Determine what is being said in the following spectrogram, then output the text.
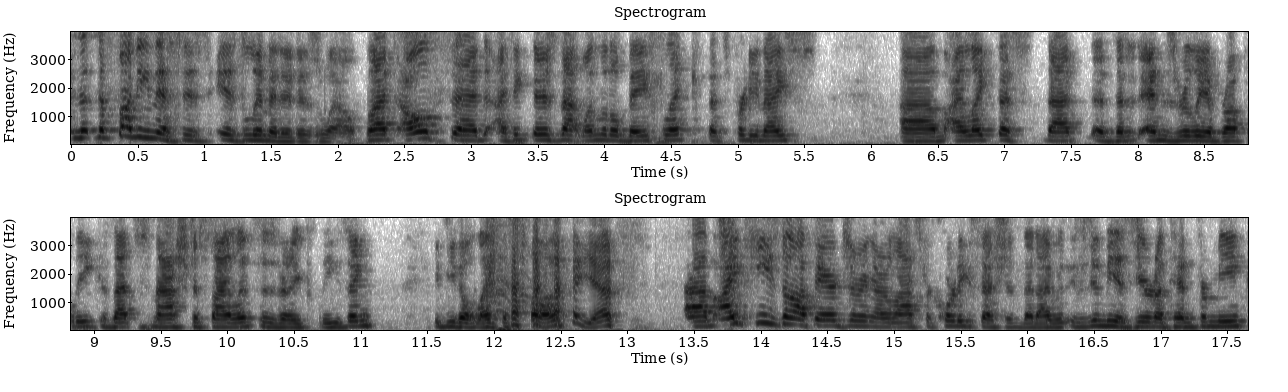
and the, the funniness is is limited as well. But all said, I think there's that one little bass lick that's pretty nice. Um, I like this that that it ends really abruptly because that smash to silence is very pleasing. If you don't like the song. yes. Um, I teased off air during our last recording session that I was it was going to be a zero to ten for me,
